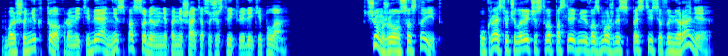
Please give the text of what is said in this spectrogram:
Больше никто, кроме тебя, не способен мне помешать осуществить великий план. В чем же он состоит? Украсть у человечества последнюю возможность спастись от вымирания?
